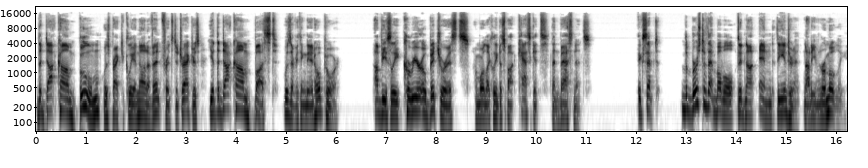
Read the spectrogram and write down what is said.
The dot com boom was practically a non event for its detractors, yet the dot com bust was everything they had hoped for. Obviously, career obituarists are more likely to spot caskets than bassinets. Except, the burst of that bubble did not end the internet, not even remotely.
